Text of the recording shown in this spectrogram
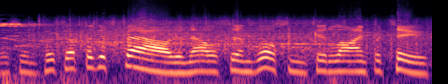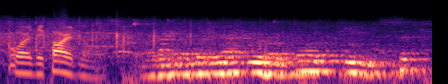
Wilson puts up but gets fouled, and that will send Wilson to the line for two for the Cardinals. Number 30 after her fourth team sixth.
